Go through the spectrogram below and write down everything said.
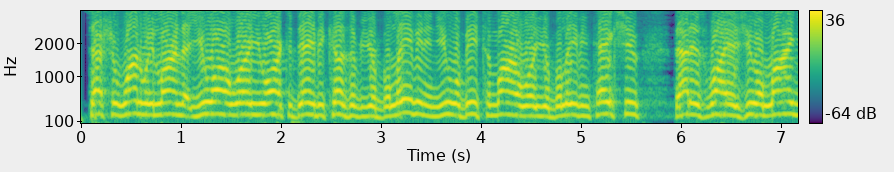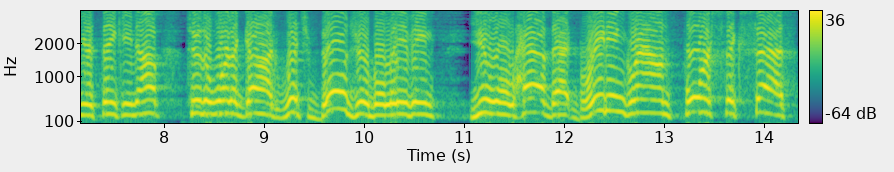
Session one, we learned that you are where you are today because of your believing, and you will be tomorrow where your believing takes you. That is why, as you align your thinking up to the Word of God, which builds your believing, you will have that breeding ground for success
